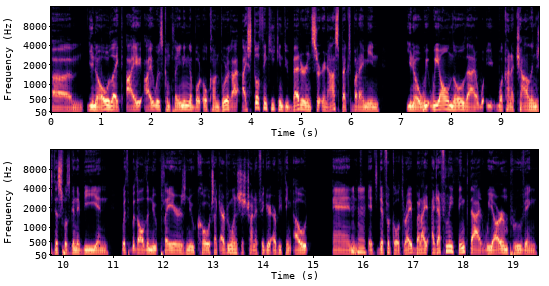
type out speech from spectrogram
Um, you know, like I, I was complaining about Okan Buruk. I, I still think he can do better in certain aspects, but I mean, you know, we, we all know that what, what kind of challenge this was going to be, and with with all the new players, new coach, like everyone's just trying to figure everything out, and Mhm. it's difficult, right? But I, I definitely think that we are improving,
